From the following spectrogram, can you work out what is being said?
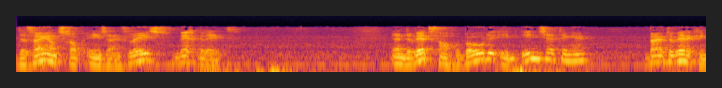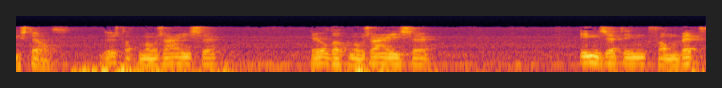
de vijandschap in zijn vlees, wegbreekt. En de wet van geboden in inzettingen buiten werking stelt. Dus dat mosaïsche, heel dat mosaïsche inzetting van wet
